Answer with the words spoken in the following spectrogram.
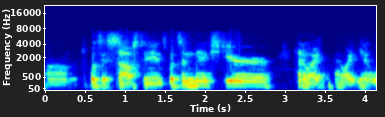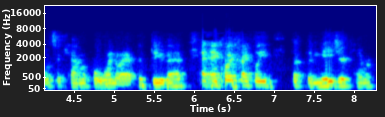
Um, what's a substance? What's a mixture? How do I, how do I, you know, what's a chemical? When do I have to do that? And, and quite frankly, the, the major chem-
